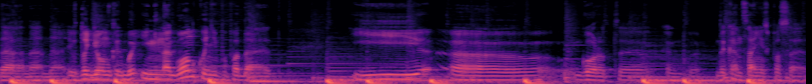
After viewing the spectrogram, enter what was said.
да, да, да. И в итоге он как бы и не на гонку не попадает, и э, город э, как бы до конца не спасает.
